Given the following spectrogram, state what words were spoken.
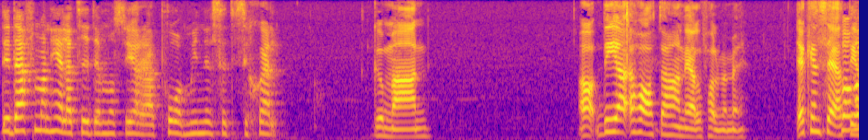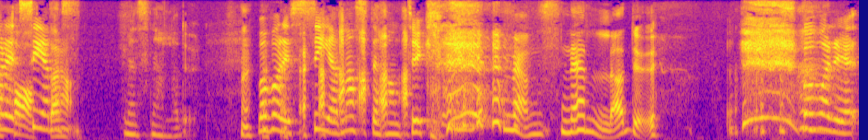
Det är därför man hela tiden måste göra påminnelse till sig själv. Gumman. Ja, det hatar han i alla fall med mig. Jag kan säga att Vad det, var det hatar senast... han. Men snälla du. Vad var det senaste han tyckte? Men snälla du. Vad var det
